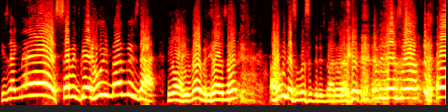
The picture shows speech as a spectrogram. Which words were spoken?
He's like, nah, seventh grade. Who remembers that? You know, I remembered. You know what I'm saying? I hope he doesn't listen to this, by the way. if he is, uh,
